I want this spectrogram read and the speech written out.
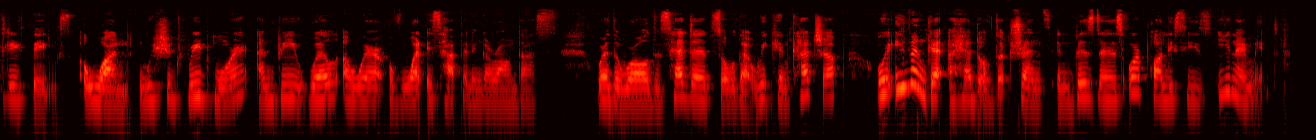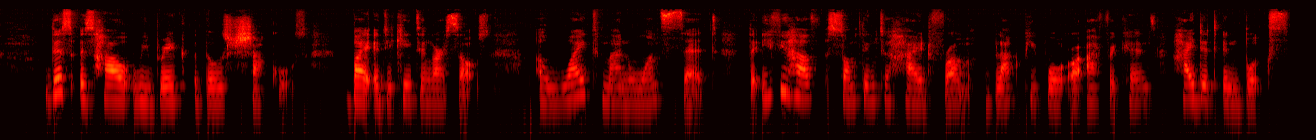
three things. One, we should read more and be well aware of what is happening around us where the world is headed so that we can catch up or even get ahead of the trends in business or policies, you name it. This is how we break those shackles by educating ourselves. A white man once said that if you have something to hide from black people or Africans, hide it in books.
